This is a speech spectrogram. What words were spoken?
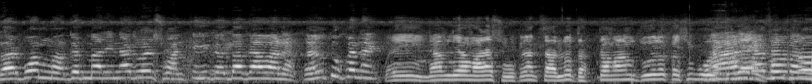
ગરબો મગજ મારી ના જોઈએ શાંતિથી ગરબા ગાવાના. કહ્યું તું કે નહીં? ભાઈ ઇનામ લેવા મારા છોકરાને ચાલનો ધક્કા મારું જોઈને કશું સાંભળો.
